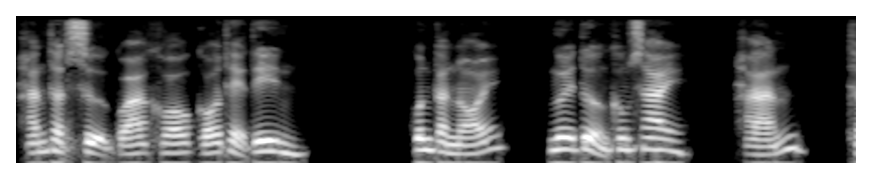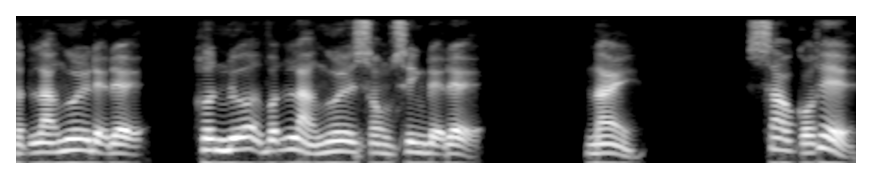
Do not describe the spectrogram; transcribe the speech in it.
hắn thật sự quá khó có thể tin. Quân cần nói, ngươi tưởng không sai, hắn, thật là ngươi đệ đệ, hơn nữa vẫn là ngươi song sinh đệ đệ. Này, sao có thể?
